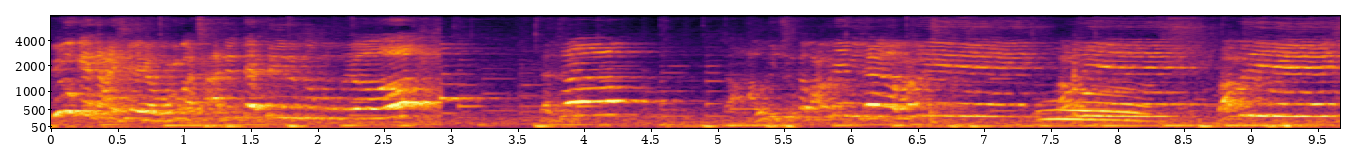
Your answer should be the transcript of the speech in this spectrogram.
요게 나시예요. 뭔가 잦을 때 쓰이는 거고요. 자, 자, 자, 우리 친구 마무리해주세요. 마무리, 마무리, 마무리, 마무리.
